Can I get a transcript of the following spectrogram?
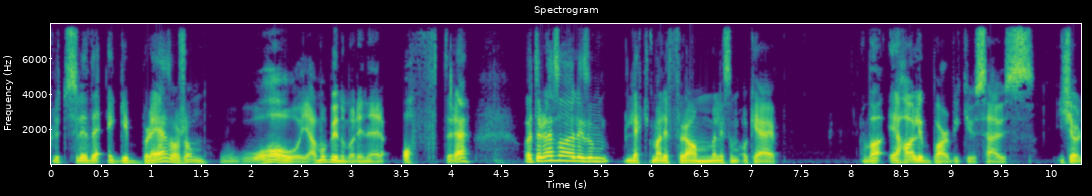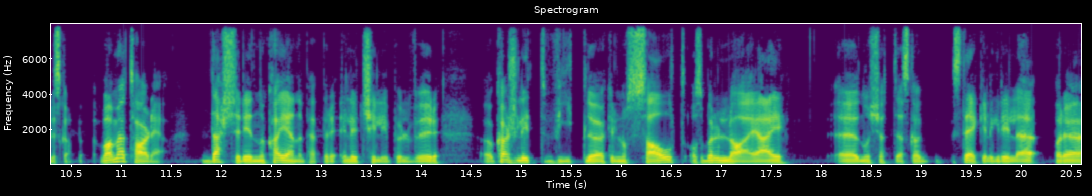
plutselig det egget ble. Så var det sånn wow, jeg må begynne å marinere oftere. Og etter det så har jeg liksom lekt meg litt fram liksom OK, hva, jeg har litt barbecue-saus i kjøleskapet. Hva om jeg tar det? Dasher inn noe cayennepepper eller chilipulver. Kanskje litt hvitløk eller noe salt. Og så bare lar jeg eh, noe kjøtt jeg skal steke eller grille, bare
